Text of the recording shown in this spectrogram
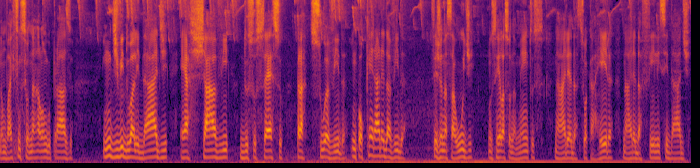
Não vai funcionar a longo prazo. Individualidade é a chave do sucesso para sua vida, em qualquer área da vida, seja na saúde, nos relacionamentos, na área da sua carreira, na área da felicidade.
